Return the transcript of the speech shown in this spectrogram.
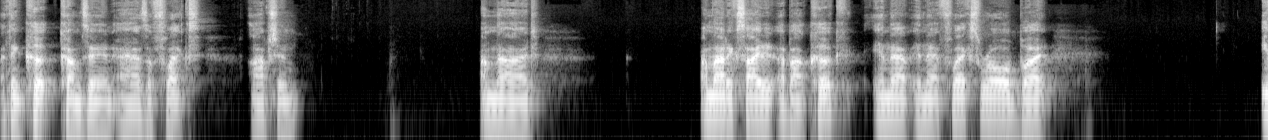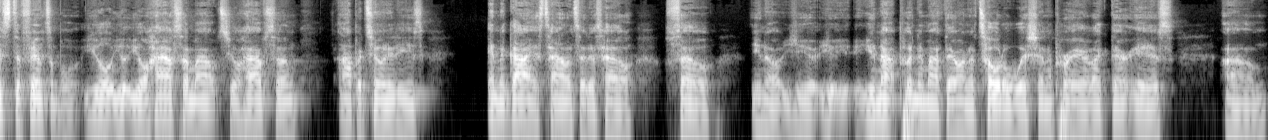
I think Cook comes in as a flex option. I'm not I'm not excited about Cook in that in that flex role, but it's defensible. You'll, you'll you'll have some outs, you'll have some opportunities, and the guy is talented as hell. So you know you, you you're not putting him out there on a total wish and a prayer like there is. Um,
